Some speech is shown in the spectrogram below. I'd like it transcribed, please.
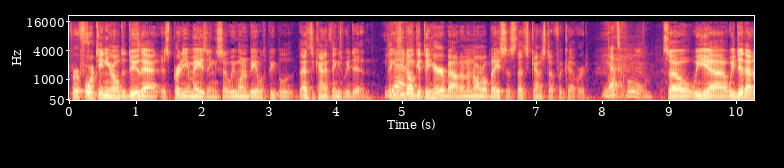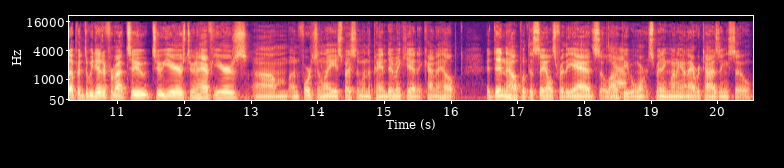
for a 14 year old to do that is pretty amazing so we want to be able to people that's the kind of things we did things Yeah. you don't get to hear about on a normal basis that's the kind of stuff we covered Yeah. That's cool. so we uh, we did that up until we did it for about two two years, two and a half years. Um, unfortunately, especially when the pandemic hit, it kind of helped. It didn't help with the sales for the ads, so a lot of people weren't spending money on advertising. So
